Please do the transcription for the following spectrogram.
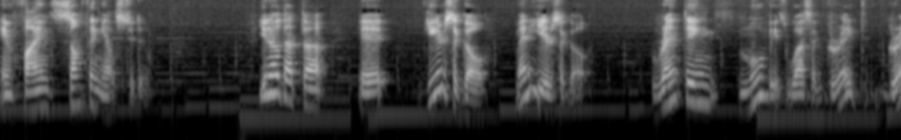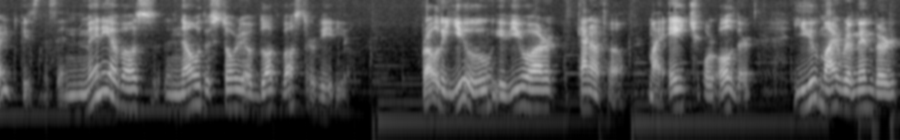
and find something else to do. You know that uh, uh, years ago, many years ago, renting movies was a great, great business, and many of us know the story of Blockbuster Video. Probably you, if you are kind of uh, my age or older, you might remember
